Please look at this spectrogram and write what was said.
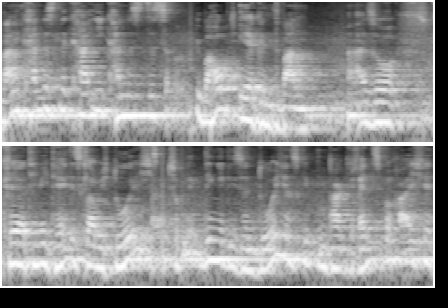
wann kann das eine KI, kann es das überhaupt irgendwann? Also Kreativität ist, glaube ich, durch. Es gibt so Dinge, die sind durch. Es gibt ein paar Grenzbereiche,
